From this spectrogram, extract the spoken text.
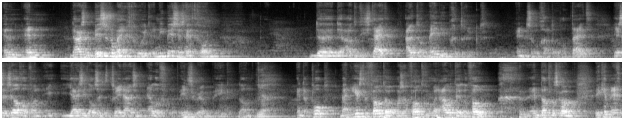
en, en daar is een business omheen gegroeid. En die business heeft gewoon de, de authenticiteit uit dat medium gedrukt. En zo gaat het altijd. Jij zei zelf al van, ik- jij zit al sinds 2011 op Instagram, ik dan. Ja. En dat klopt. Mijn eerste foto was een foto van mijn oude telefoon. en dat was gewoon, ik heb echt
